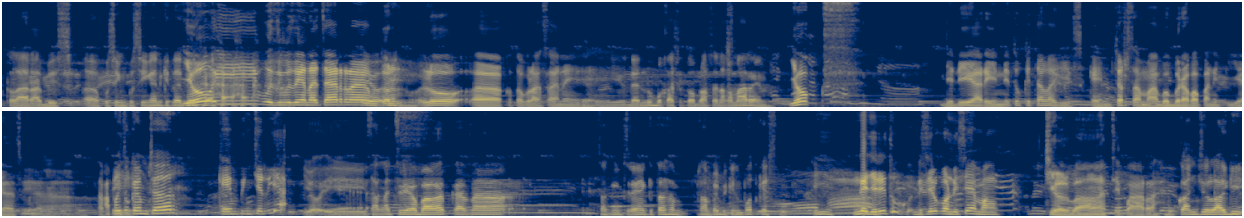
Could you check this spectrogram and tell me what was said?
Kelar abis eh, pusing-pusingan kita. Yoi, pusing-pusingan acara. Yoi. Kebetulan lu eh, ketua pelaksana ya. Yoi, Dan lu bekas ketua pelaksana kemarin Yoks. Jadi hari ini tuh kita lagi capture sama beberapa panitia sebenarnya. Iya. Tapi Apa itu capture? camping ceria? Yoi, sangat ceria banget karena saking cerianya kita sam- sampai bikin podcast tuh. Iya. Enggak jadi tuh di sini kondisinya emang chill banget sih parah. Bukan chill lagi,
